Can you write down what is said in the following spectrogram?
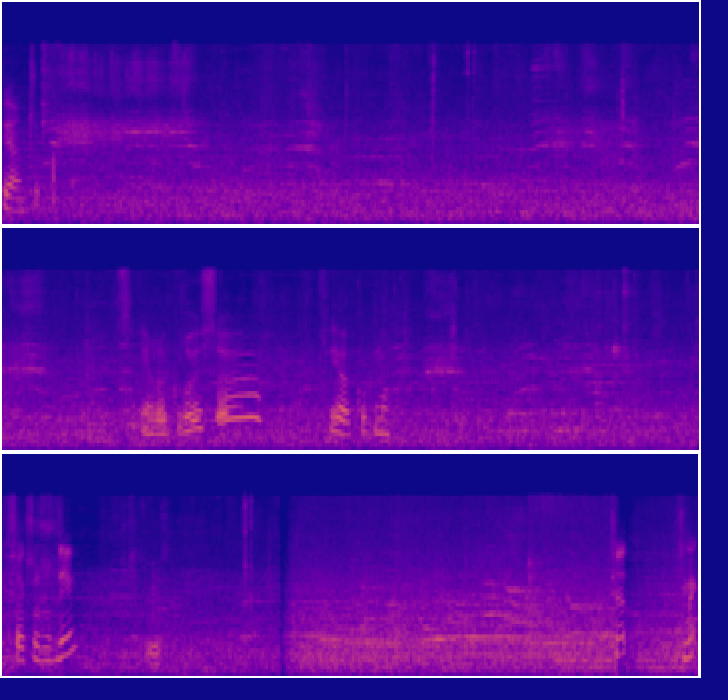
Der Anzug. Ihre Größe. Ja, guck mal. Sagst du zu dem? Schatz, schmeckt.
